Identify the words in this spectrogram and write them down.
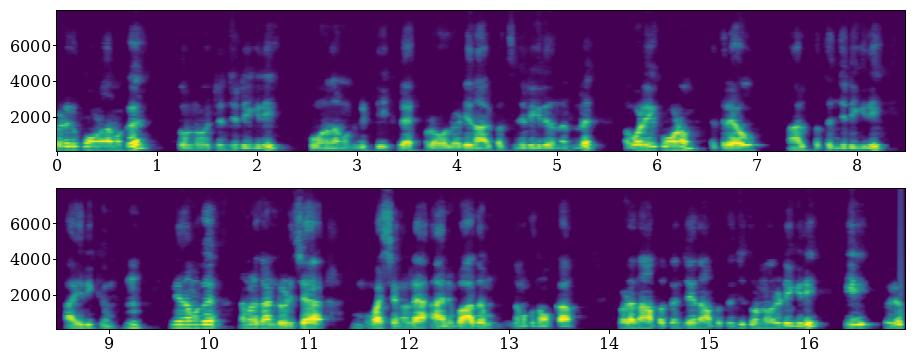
ഇവിടെ ഒരു കോണ് നമുക്ക് തൊണ്ണൂറ്റഞ്ച് ഡിഗ്രി കോണ് നമുക്ക് കിട്ടി അല്ലെ? ഇവിടെ ഓൾറെഡി നാൽപ്പത്തഞ്ച് ഡിഗ്രി തന്നിട്ടുണ്ട് അപ്പോൾ ഈ കോണും എത്രയാവും? നാൽപ്പത്തഞ്ച് ഡിഗ്രി ആയിരിക്കും. ഇനി നമുക്ക് നമ്മൾ കണ്ടുപിടിച്ച വശങ്ങളുടെ അനുപാതം നമുക്ക് നോക്കാം. ഇവിടെ നാൽപ്പത്തഞ്ച് നാൽപ്പത്തഞ്ച് തൊണ്ണൂറ് ഡിഗ്രി ഈ ഒരു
